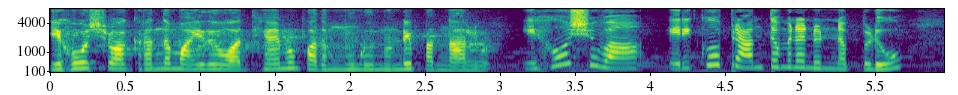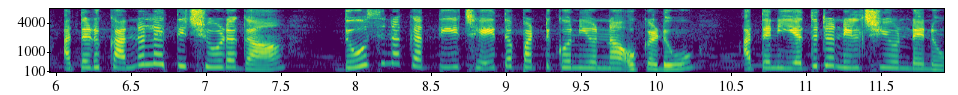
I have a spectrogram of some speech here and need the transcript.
యహోశివ గ్రంథం ఐదవ అధ్యాయము పదమూడు నుండి పద్నాలుగు. యెహోషువ ఎరికో ప్రాంతముననున్నప్పుడు అతడు కన్నులెత్తి చూడగా దూసిన కత్తి చేత పట్టుకొని ఉన్న ఒకడు అతని ఎదుట నిలిచియుండెను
